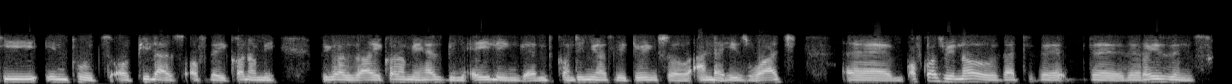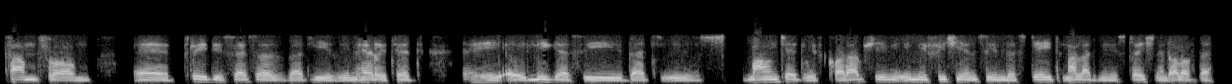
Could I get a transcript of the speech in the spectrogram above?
key inputs or pillars of the economy, because our economy has been ailing and continuously doing so under his watch. Um, of course, we know that the the, the reasons come from uh, predecessors that he's inherited a, a legacy that is mounted with corruption, inefficiency in the state, maladministration, and all of that.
